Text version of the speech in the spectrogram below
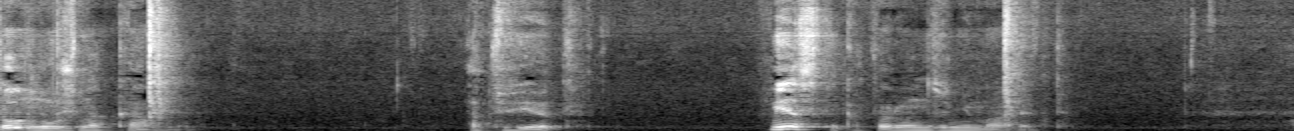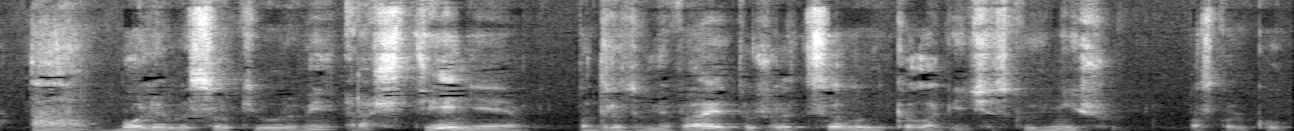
Что нужно камню? Ответ – место, которое он занимает. А более высокий уровень растения подразумевает уже целую экологическую нишу, поскольку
